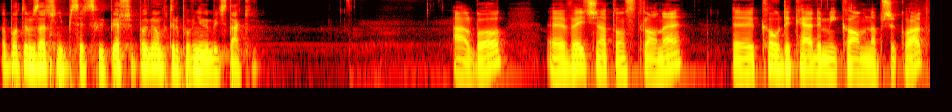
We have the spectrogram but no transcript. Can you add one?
a potem zacznij pisać swój pierwszy program, który powinien być taki. Albo e, wejdź na tą stronę e, codeacademy.com na przykład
